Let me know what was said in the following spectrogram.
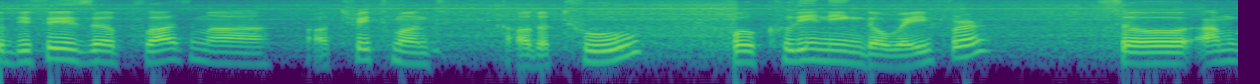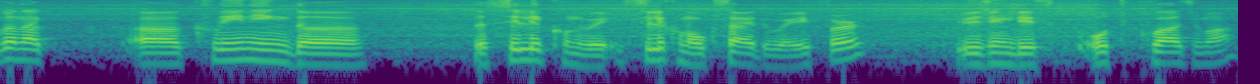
this is a plasma uh, treatment, uh, the tool for cleaning the wafer. So I'm gonna uh, cleaning the the silicon silicon oxide wafer using this O2 plasma.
